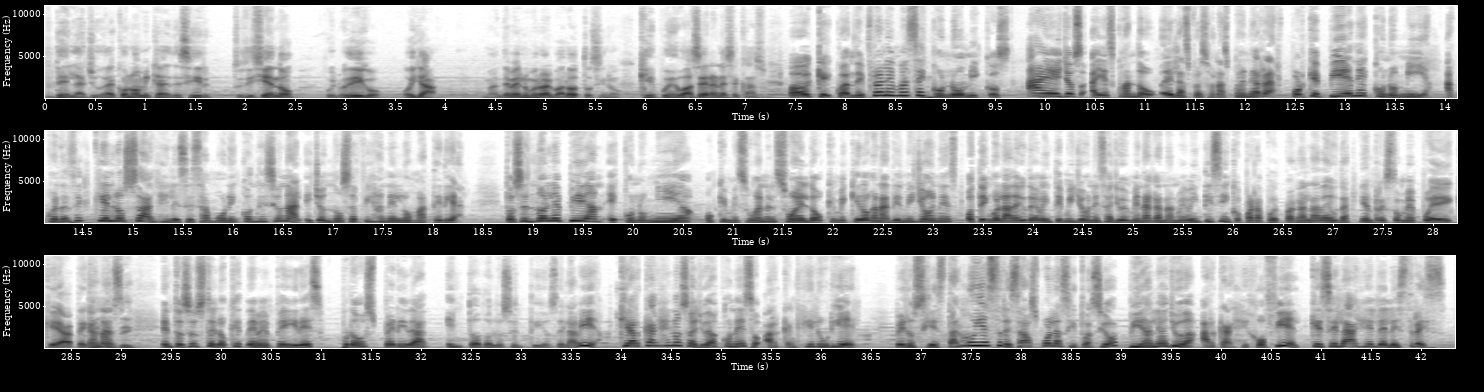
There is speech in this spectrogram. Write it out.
de la ayuda económica, es decir, estoy diciendo, pues lo digo, oiga, mándeme el número del baloto, sino, ¿qué puedo hacer en ese caso? Ok, cuando hay problemas económicos, a ellos ahí es cuando eh, las personas pueden errar, porque piden economía. Acuérdense que los ángeles es amor incondicional, ellos no se fijan en lo material. Entonces no le pidan economía o que me suban el sueldo o que me quiero ganar 10 millones o tengo la deuda de 20 millones, ayúdenme a ganarme 25 para poder pagar la deuda y el resto me puede quedar de ¿Qué les ganancia. digo? Entonces usted lo que deben pedir es prosperidad en todos los sentidos de la vida. ¿Qué arcángel nos ayuda con eso? Arcángel Uriel. Pero si están muy estresados por la situación, pídanle ayuda a Arcángel Jofiel, que es el ángel del estrés.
